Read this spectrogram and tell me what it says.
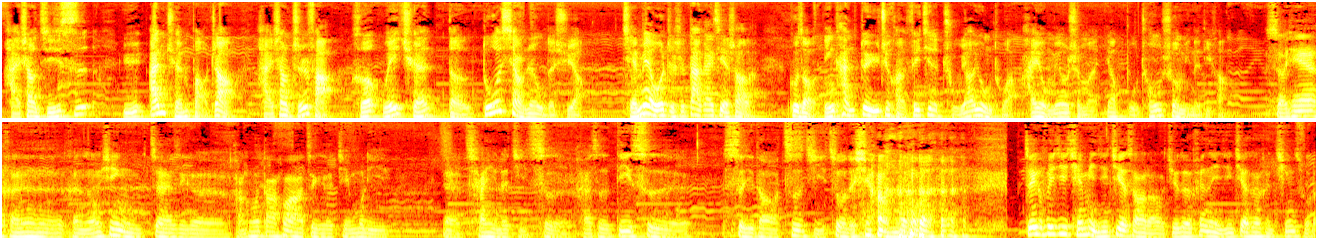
海上缉私与安全保障、海上执法和维权等多项任务的需要。前面我只是大概介绍了，顾总，您看对于这款飞机的主要用途啊，还有没有什么要补充说明的地方？首先很很荣幸在这个航空大话这个节目里，呃，参与了几次，还是第一次涉及到自己做的项目。这个飞机前面已经介绍了，我觉得黑人已经介绍得很清楚了。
